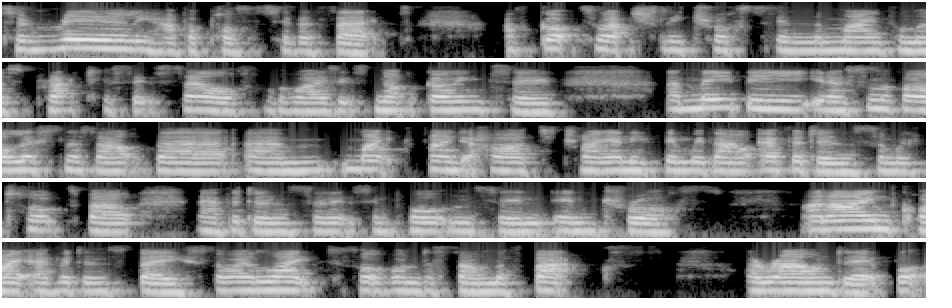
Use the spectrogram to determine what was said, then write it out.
to really have a positive effect, I've got to actually trust in the mindfulness practice itself, otherwise, it's not going to. And maybe you know some of our listeners out there um, might find it hard to try anything without evidence, and we've talked about evidence and its importance in in trust. And I'm quite evidence based, so I like to sort of understand the facts around it. But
